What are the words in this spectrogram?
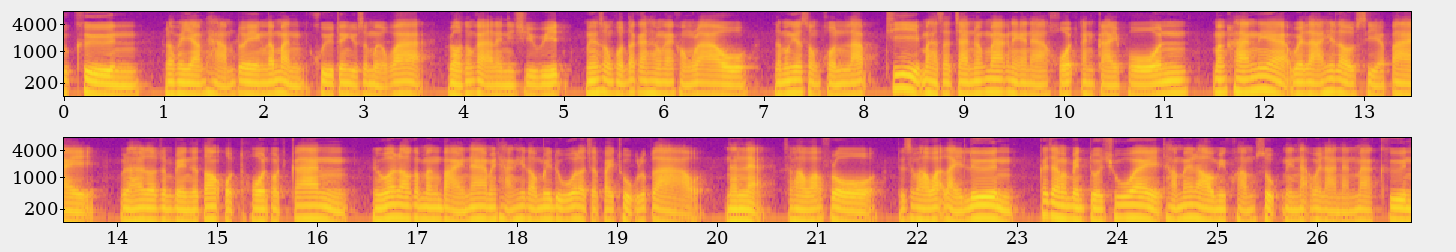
ทุกๆคืน เราพยายามถามตัวเองแล้วหมันคุยตัวเองอยู่เสมอว่า เราต้องการอะไรในชีวิตมันจะส่งผลต่อการทำงานของเรา แล้วมันจะส่งผลลัพธ์ที่มหัศจรรย์มากๆในอนาคตอันไกลโพ้น บางครั้งเนี่ยเวลาที่เราเสียไป เวลาที่เราจำเป็นจะต้องอดทนอดกลั้น หรือว่าเรากำลังบ่ายหน้าไปทางที่เราไม่รู้ว่าเราจะไปถูกหรือเปล่า นั่นแหละ สภาวะโฟล์หรือสภาวะไหลลื่น ก็จะมาเป็นตัวช่วยทำให้เรามีความสุขในณเวลานั้นมากขึ้น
